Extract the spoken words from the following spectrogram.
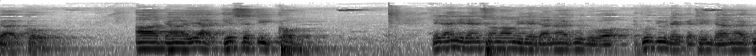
ကခော အာဒါယဂစ္စတိခောနေတိုင်းနေတိုင်းဆွမ်းလောင်းနေတဲ့ဒါနကုသိုလ်ရောအခုပြုတဲ့ကထိန်ဒါနကု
